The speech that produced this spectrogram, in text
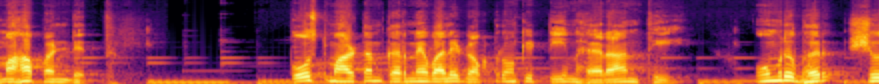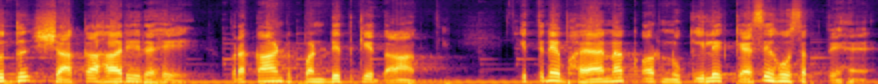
महापंडित। पोस्टमार्टम करने वाले डॉक्टरों की टीम हैरान थी। उम्र भर शुद्ध शाकाहारी रहे प्रकांड पंडित के दांत। इतने भयानक और नुकीले कैसे हो सकते हैं?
